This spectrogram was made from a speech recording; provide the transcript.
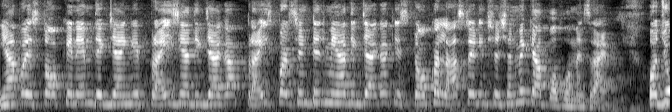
यहाँ पर स्टॉक के नेम दिख जाएँगे प्राइस यहाँ दिख जाएगा प्राइस परसेंटेज में यहाँ दिख जाएगा कि स्टॉक का लास्ट ट्रेडिंग सेशन में क्या परफॉर्मेंस रहा है। और जो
